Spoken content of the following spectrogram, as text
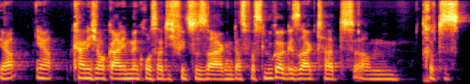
Ja, ja, kann ich auch gar nicht mehr großartig viel zu sagen. Das, was Luca gesagt hat, ähm, trifft es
